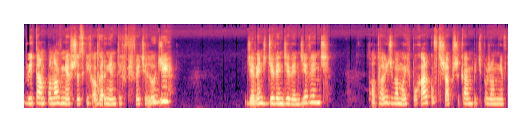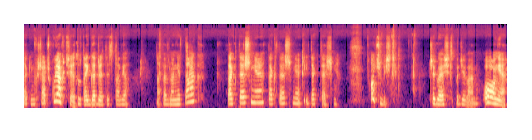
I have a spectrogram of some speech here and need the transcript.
Witam ponownie wszystkich ogarniętych w świecie ludzi. 9999. Oto liczba moich pucharków. Trzeba przykampić porządnie w takim krzaczku. Jak się tutaj gadżety stawia? Na pewno nie tak. Tak też nie, tak też nie i tak też nie. Oczywiście. Czego ja się spodziewałem? O nie.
